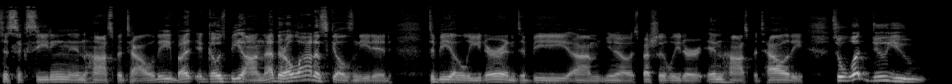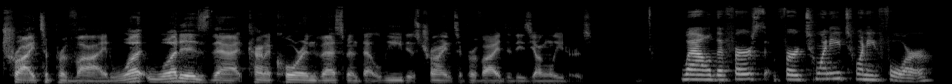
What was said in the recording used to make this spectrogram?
to succeeding in hospitality. But it goes beyond that. There are a lot of skills needed to be a leader and to be, um, you know, especially a leader in hospitality. So, what do you try to provide? What what is that kind of core investment that lead is trying to provide to these young leaders? Well, the first for 2024,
